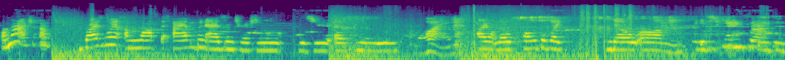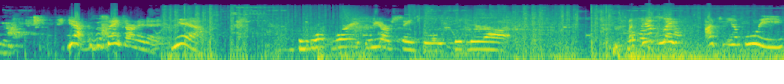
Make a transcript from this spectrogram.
I'm not actually. I'm, surprisingly, I'm not. that- I haven't been as interested in this year as the other. Why? I don't know. Probably because like, you know, um, it's yeah, because the Saints aren't in it. Yeah. We're, we're we are Saints boys. We're, we're uh. I can't believe I can't believe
